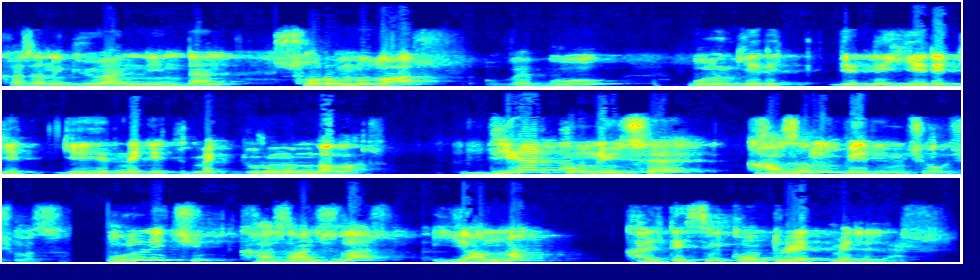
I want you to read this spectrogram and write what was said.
kazanın güvenliğinden sorumlular ve bu bunun gereklerini yere get, yerine getirmek durumundalar. Diğer konu ise kazanın verimli çalışması. Bunun için kazancılar yanma kalitesini kontrol etmeliler.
